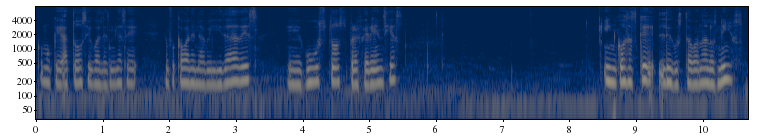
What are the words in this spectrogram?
como que a todos iguales, ya se enfocaban en habilidades eh, gustos, preferencias y cosas que le gustaban a los niños.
